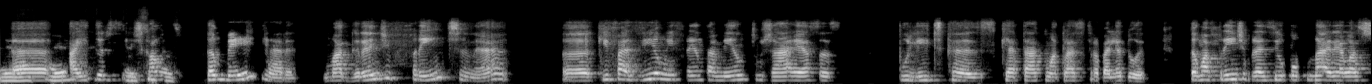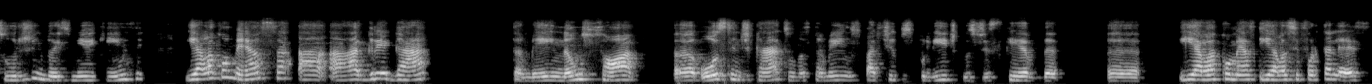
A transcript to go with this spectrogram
É, uh, é, a Intersindical é também era uma grande frente, né, uh, que fazia um enfrentamento já a essas políticas que atacam a classe trabalhadora. Então, a Frente Brasil Popular, ela surge em 2015 e ela começa a, a agregar também, não só uh, os sindicatos, mas também os partidos políticos de esquerda, uh, e ela começa, e ela se fortalece.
